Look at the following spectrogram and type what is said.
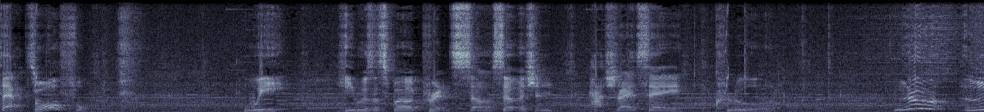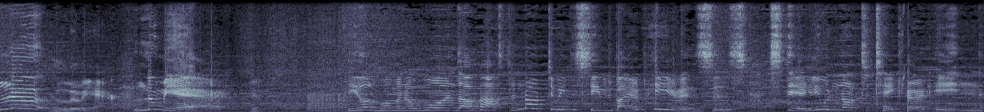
That's awful. We, he was a spoiled prince, so selfish and, how should I say, cruel. Lu- Lu- Lumiere. Lumiere! The old woman warned our master not to be deceived by appearances. Still, he would not take her in.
